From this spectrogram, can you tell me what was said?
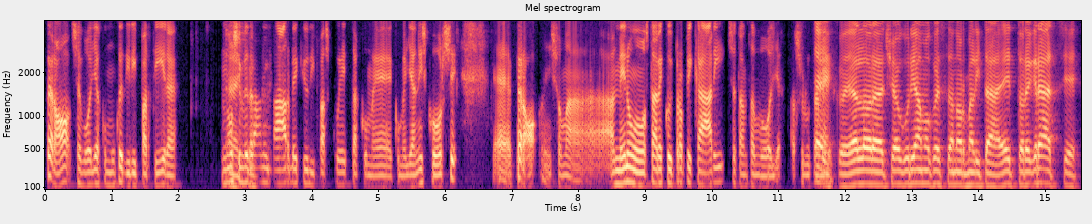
però c'è voglia comunque di ripartire. Non si Ecco. vedranno i barbecue di Pasquetta come, come gli anni scorsi, eh, però insomma almeno stare con i propri cari c'è tanta voglia, assolutamente. Ecco, e allora ci auguriamo questa normalità. Ettore, grazie.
